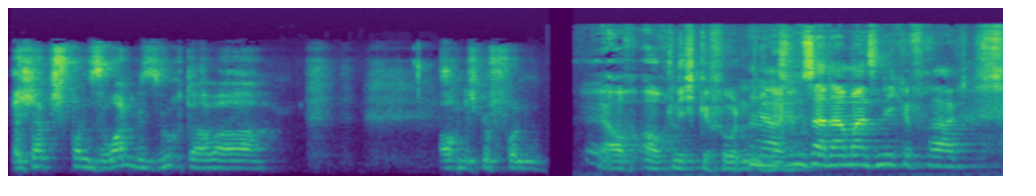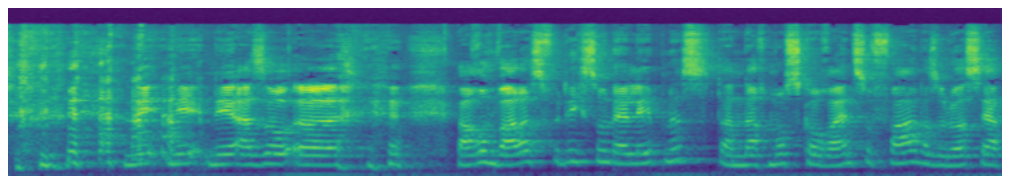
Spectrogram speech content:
Ich habe Sponsoren gesucht, aber auch nicht gefunden. Auch, auch nicht gefunden. Ja, das uns ja damals nicht gefragt. nee, nee, nee, also äh, warum war das für dich so ein Erlebnis, dann nach Moskau reinzufahren? Also du hast ja,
